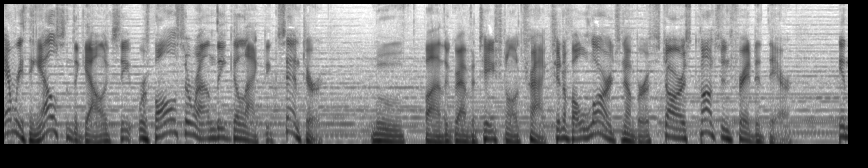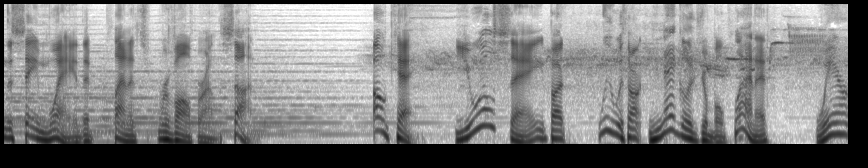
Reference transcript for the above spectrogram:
everything else in the galaxy revolves around the galactic center, moved by the gravitational attraction of a large number of stars concentrated there, in the same way that planets revolve around the sun. Okay, you will say, but we with our negligible planet, where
